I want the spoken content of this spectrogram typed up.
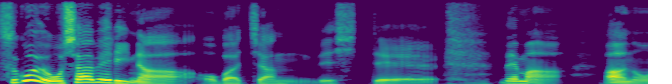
すごいおしゃべりなおばちゃんでして、でまあ、あのー、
